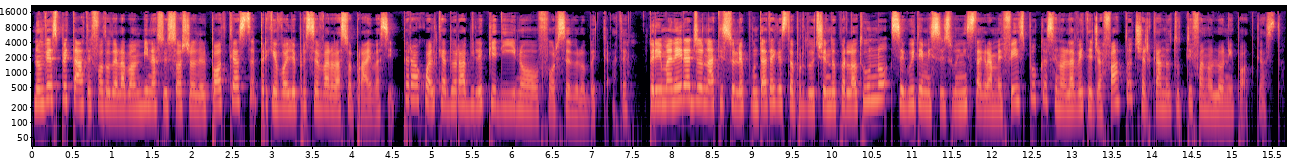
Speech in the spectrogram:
Non vi aspettate foto della bambina sui social del podcast perché voglio preservare la sua privacy, però qualche adorabile piedino forse ve lo beccate. Per rimanere aggiornati sulle puntate che sto producendo per l'autunno, seguitemi su Instagram e Facebook se non l'avete già fatto cercando tutti i fannulloni podcast.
